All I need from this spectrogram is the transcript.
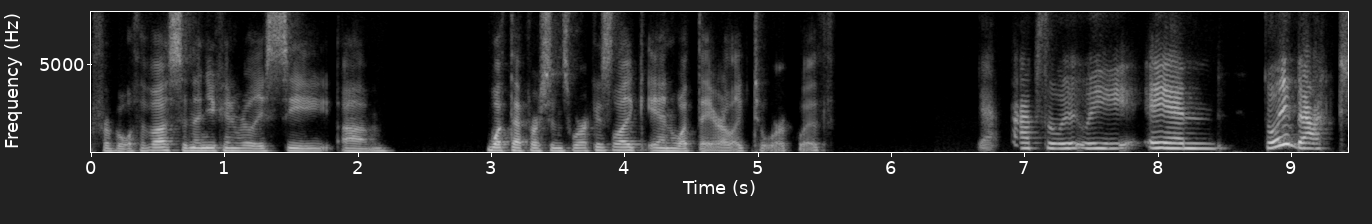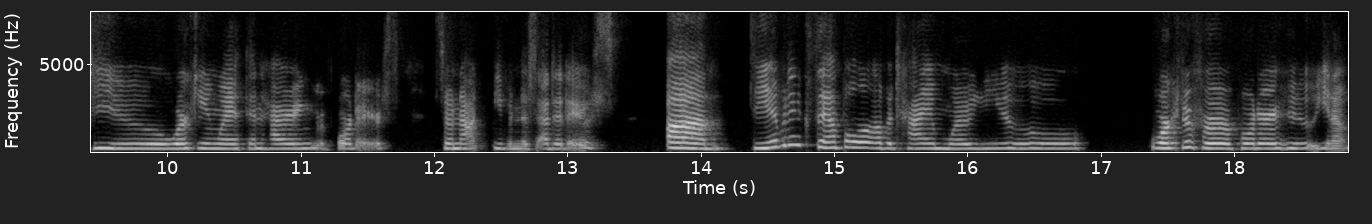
for both of us? And then you can really see um, what that person's work is like and what they are like to work with. Yeah, absolutely. And going back to working with and hiring reporters, so not even just editors. Um, do you have an example of a time where you worked with a reporter who, you know,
